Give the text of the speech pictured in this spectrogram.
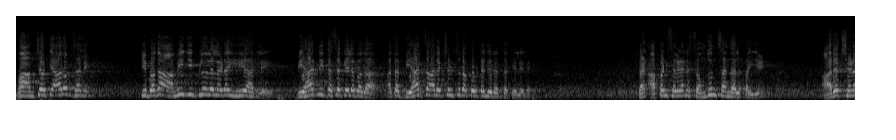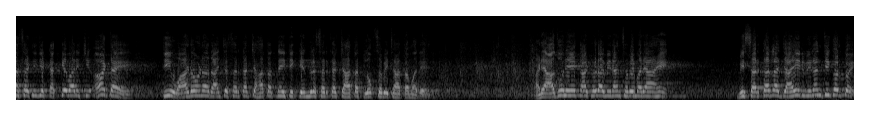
मग आमच्यावरती आरोप झाले की बघा आम्ही जिंकलेलं लढाई ही हरले. बिहारने कसं केलं बघा आता बिहारचं आरक्षण सुद्धा कोर्टाने रद्द केलेलं आहे. कारण आपण सगळ्यांना समजून सांगायला पाहिजे. आरक्षणासाठी जी टक्केवारीची अट आहे ती वाढवणं राज्य सरकारच्या हातात नाही ती केंद्र सरकारच्या हातात लोकसभेच्या हातामध्ये. आहे आणि अजून एक आठवडा विधानसभेमध्ये आहे. मी सरकारला जाहीर विनंती करतोय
